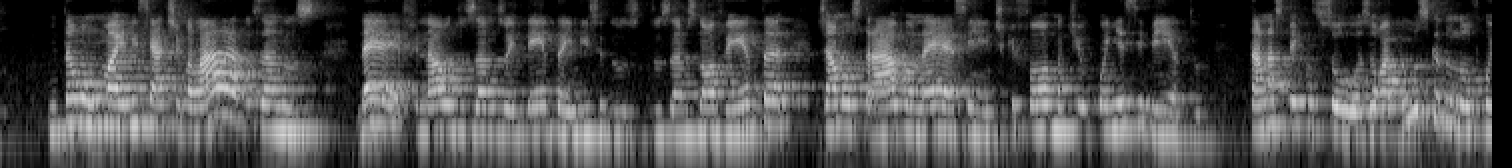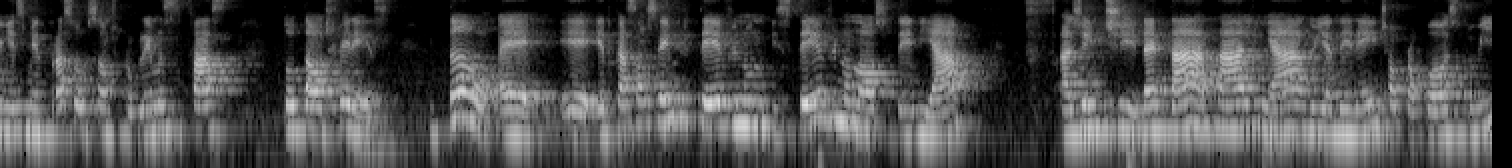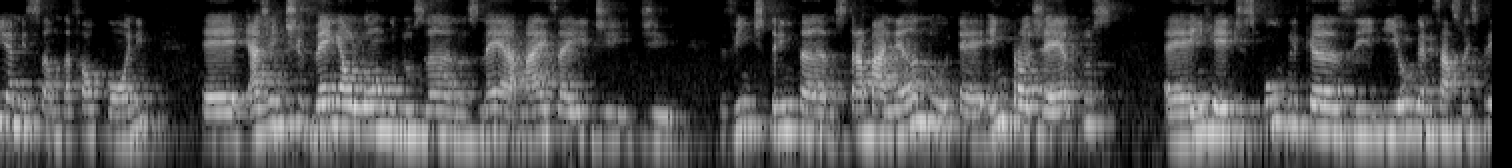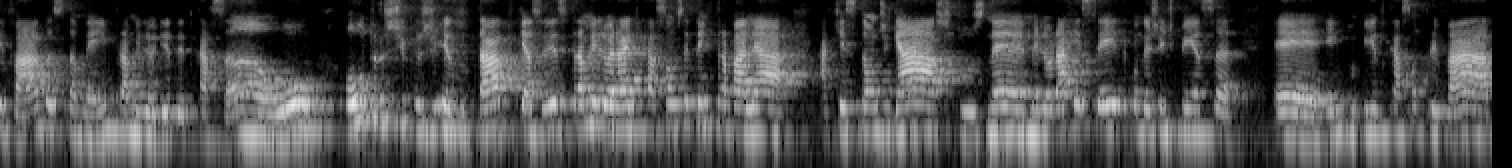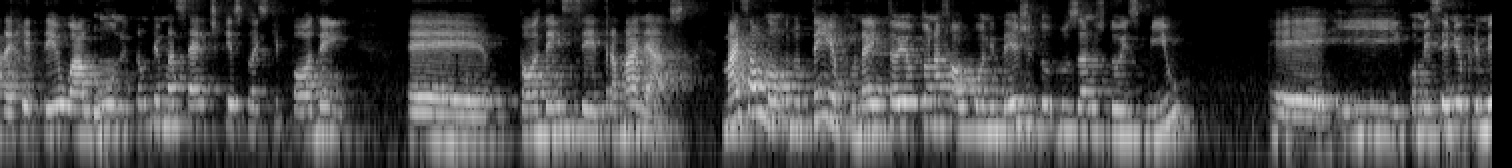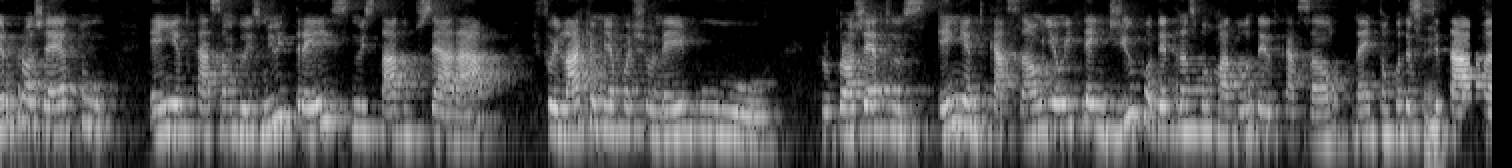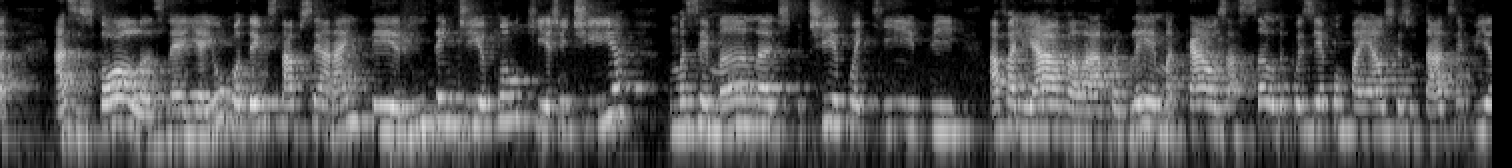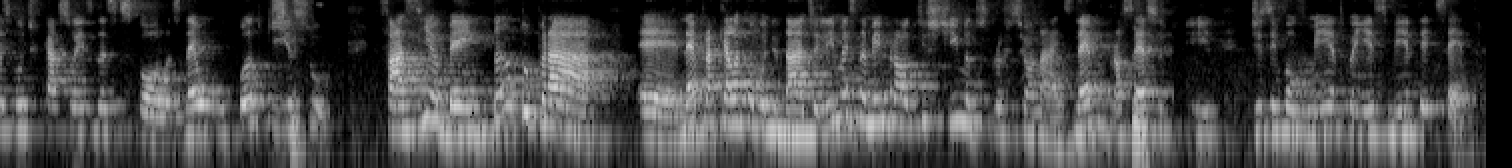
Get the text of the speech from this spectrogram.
Então, uma iniciativa lá dos anos, né, final dos anos 80, início dos, dos anos 90, já mostravam, né, assim, de que forma que o conhecimento está nas pessoas, ou a busca do novo conhecimento para a solução de problemas faz total diferença. Então, é, é, educação sempre teve no, esteve no nosso DNA a gente né, tá, tá alinhado e aderente ao propósito e à missão da Falcone. É, a gente vem ao longo dos anos, né, há mais aí de, de 20, 30 anos, trabalhando é, em projetos é, em redes públicas e, e, organizações privadas também para melhoria da educação ou outros tipos de resultado, porque às vezes para melhorar a educação você tem que trabalhar a questão de gastos, né, melhorar a receita quando a gente pensa é, em, em, educação privada, reter o aluno, então tem uma série de questões que podem, é, podem ser trabalhadas. Mas ao longo do tempo, né? Então eu estou na Falcone desde do, os anos 2000 é, e comecei meu primeiro projeto em educação em 2003 no estado do Ceará. Foi lá que eu me apaixonei por, por projetos em educação e eu entendi o poder transformador da educação, né? Então quando eu Sim. visitava as escolas, né? E aí eu rodei o estado do Ceará inteiro e entendia como que a gente ia uma semana, discutia com a equipe, avaliava lá problema, causa, ação, depois ia acompanhar os resultados e via as modificações das escolas, né? O, quanto que Sim. isso fazia bem tanto para é, né, para aquela comunidade ali, mas também para a autoestima dos profissionais, né, para o processo Sim. de desenvolvimento, conhecimento, etc.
